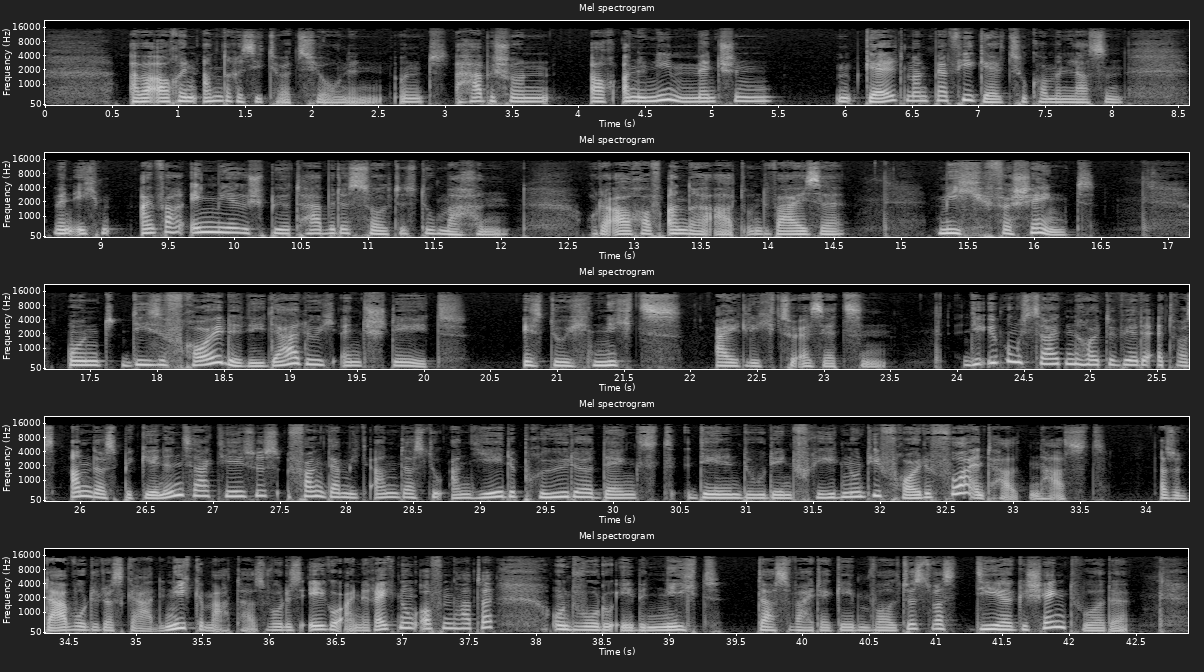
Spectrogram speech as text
aber auch in andere Situationen und habe schon auch anonym Menschen Geld, manchmal viel Geld zukommen lassen, wenn ich einfach in mir gespürt habe, das solltest du machen oder auch auf andere Art und Weise mich verschenkt. Und diese Freude, die dadurch entsteht, ist durch nichts eilig zu ersetzen. Die Übungszeiten heute werden etwas anders beginnen, sagt Jesus. Fang damit an, dass du an jede Brüder denkst, denen du den Frieden und die Freude vorenthalten hast. Also da, wo du das gerade nicht gemacht hast, wo das Ego eine Rechnung offen hatte und wo du eben nicht das weitergeben wolltest, was dir geschenkt wurde.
